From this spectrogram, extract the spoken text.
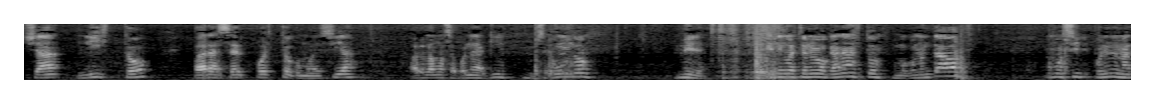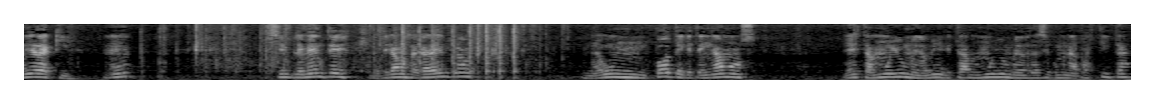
ya listo para ser puesto como decía. Ahora lo vamos a poner aquí un segundo. Miren aquí tengo este nuevo canasto como comentaba. Vamos a ir poniendo el material aquí ¿eh? simplemente lo tiramos acá adentro en algún pote que tengamos. Está muy húmedo miren que está muy húmedo se hace como una pastita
